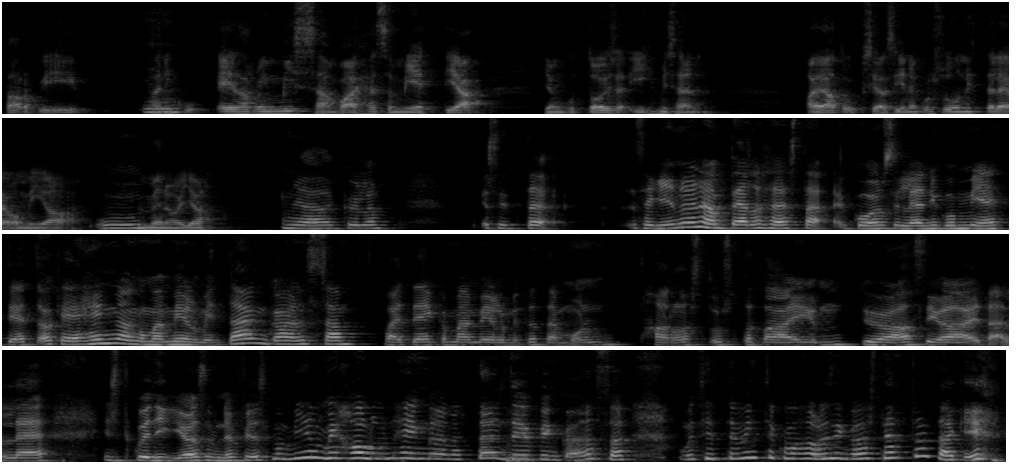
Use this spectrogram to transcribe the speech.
tarvii, mm. tai niin kuin, ei tarvii missään vaiheessa miettiä jonkun toisen ihmisen ajatuksia siinä, kun suunnittelee omia mm. menoja. Joo, kyllä. Ja sitten sekin on ihan perseestä, kun on silleen niin kuin miettiä, että okei, hengaanko mä mieluummin tämän kanssa, vai teinkö mä mieluummin tätä mun harrastusta tai työasiaa ja tälleen. Ja sitten kuitenkin on semmoinen fiilis, että mä mieluummin haluan hengailla tämän tyypin kanssa, mutta sitten vittu, kun mä haluaisin kanssa tehdä tätäkin.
